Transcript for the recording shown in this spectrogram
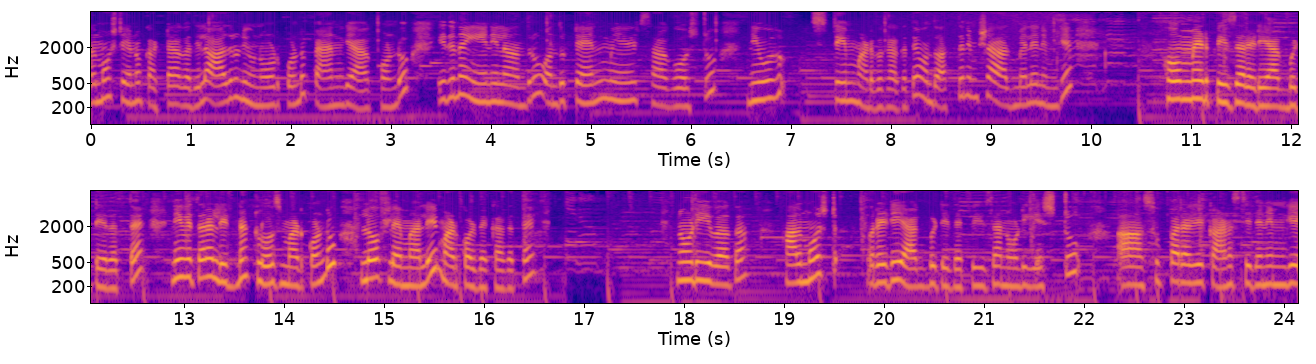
ಆಲ್ಮೋಸ್ಟ್ ಏನೂ ಕಟ್ಟಾಗೋದಿಲ್ಲ ಆದರೂ ನೀವು ನೋಡಿಕೊಂಡು ಪ್ಯಾನ್ಗೆ ಹಾಕ್ಕೊಂಡು, ಇದನ್ನು ಏನಿಲ್ಲ ಅಂದರೂ ಒಂದು ಟೆನ್ ಮಿನಿಟ್ಸ್ ಆಗುವಷ್ಟು ನೀವು ಸ್ಟೀಮ್ ಮಾಡಬೇಕಾಗತ್ತೆ. ಒಂದು ಹತ್ತು ನಿಮಿಷ ಆದಮೇಲೆ ನಿಮಗೆ ಹೋಮ್ ಮೇಡ್ ಪಿಜ್ಜಾ ರೆಡಿ ಆಗಿಬಿಟ್ಟಿರುತ್ತೆ. ನೀವು ಈ ಥರ ಲಿಡ್ನ ಕ್ಲೋಸ್ ಮಾಡಿಕೊಂಡು ಲೋ ಫ್ಲೇಮಲ್ಲಿ ಮಾಡ್ಕೊಳ್ಬೇಕಾಗತ್ತೆ. ನೋಡಿ ಇವಾಗ ಆಲ್ಮೋಸ್ಟ್ ರೆಡಿ ಆಗಿಬಿಟ್ಟಿದೆ. ಪಿಜ್ಜಾ ನೋಡಿ ಎಷ್ಟು ಸೂಪರಾಗಿ ಕಾಣಿಸ್ತಿದೆ. ನಿಮಗೆ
